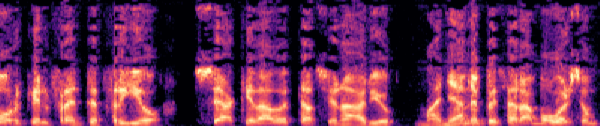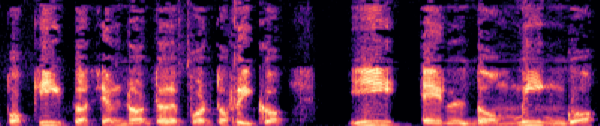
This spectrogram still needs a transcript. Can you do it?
porque el frente frío se ha quedado estacionario. Mañana empezará a moverse un poquito hacia el norte de Puerto Rico y el domingo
